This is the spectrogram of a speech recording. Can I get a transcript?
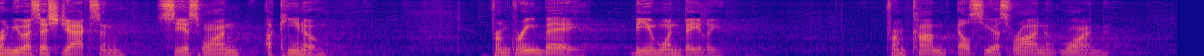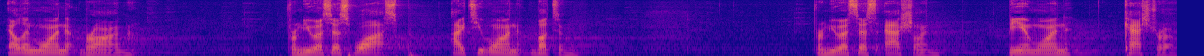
From USS Jackson, CS1 Aquino. From Green Bay, BM1 Bailey. From COM LCS Ron 1, LN1 Braun. From USS Wasp, IT1 Bunton. From USS Ashland, BM1 Castro.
